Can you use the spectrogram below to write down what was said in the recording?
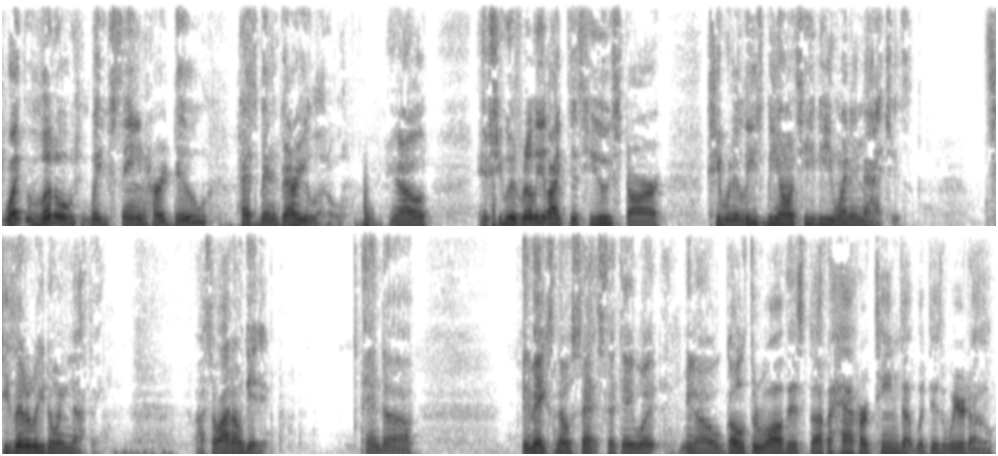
what little we've seen her do has been very little. You know, if she was really like this huge star, she would at least be on TV winning matches. She's literally doing nothing. Uh, so I don't get it. And uh, it makes no sense that they would, you know, go through all this stuff and have her teamed up with this weirdo,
